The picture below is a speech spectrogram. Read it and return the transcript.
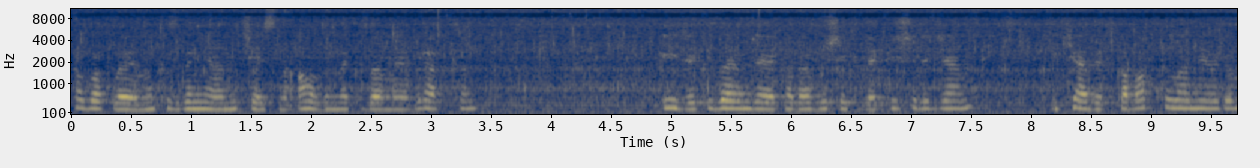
Kabaklarımı kızgın yağın içerisine aldım ve kızarmaya bıraktım. İyice kızarıncaya kadar bu şekilde pişireceğim. 2 adet kabak kullanıyorum.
